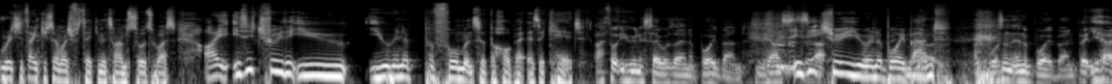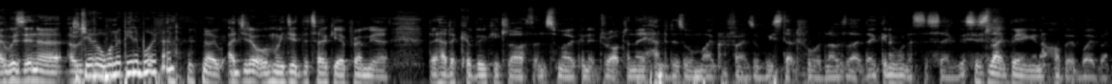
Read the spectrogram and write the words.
Richard, thank you so much for taking the time to talk to us. I is it true that you you were in a performance of The Hobbit as a kid? I thought you were going to say, was I in a boy band? Is it true you were in a boy band? No, I wasn't in a boy band, but yeah, I was in a. I Did you ever in- want to be in a boy band? No, I, do you know when we did the Tokyo premiere, they had a kabuki cloth and smoke, and it dropped, and they handed us all microphones, and we stepped forward, and I was like, they're going to want us to sing. This is like being in a Hobbit boy band,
